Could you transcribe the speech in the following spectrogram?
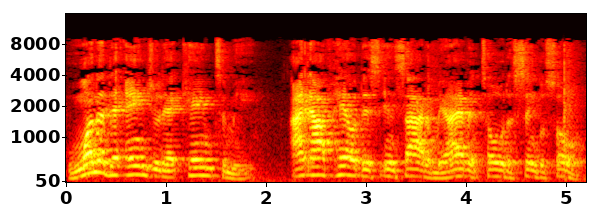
One of the angels that came to me, and I've held this inside of me, I haven't told a single soul.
